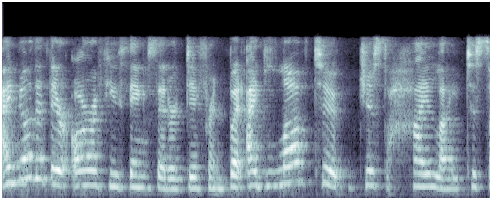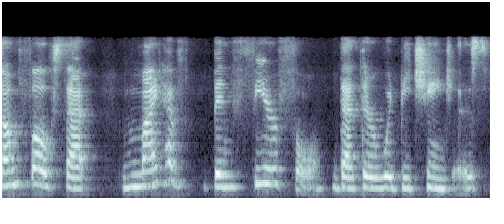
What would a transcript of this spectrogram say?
I know that there are a few things that are different, but I'd love to just highlight to some folks that might have been fearful that there would be changes.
